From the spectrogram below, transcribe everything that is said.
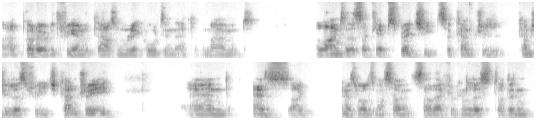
I've got over 300,000 records in that at the moment. Aligned to this, I kept spreadsheets, a country, country list for each country. And as I, as well as my South African list, I didn't,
